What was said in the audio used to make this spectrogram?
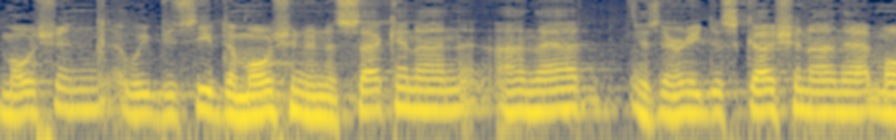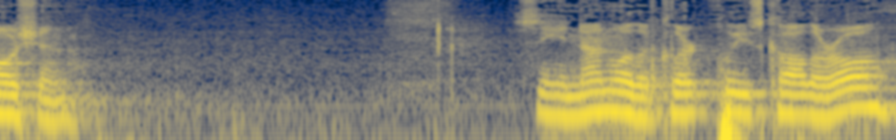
Motion, we've received a motion and a second on, on that. Is there any discussion on that motion? Seeing none, will the clerk please call the roll?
